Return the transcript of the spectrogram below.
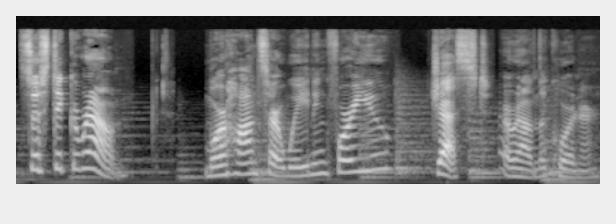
So stick around. More haunts are waiting for you just around the corner.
